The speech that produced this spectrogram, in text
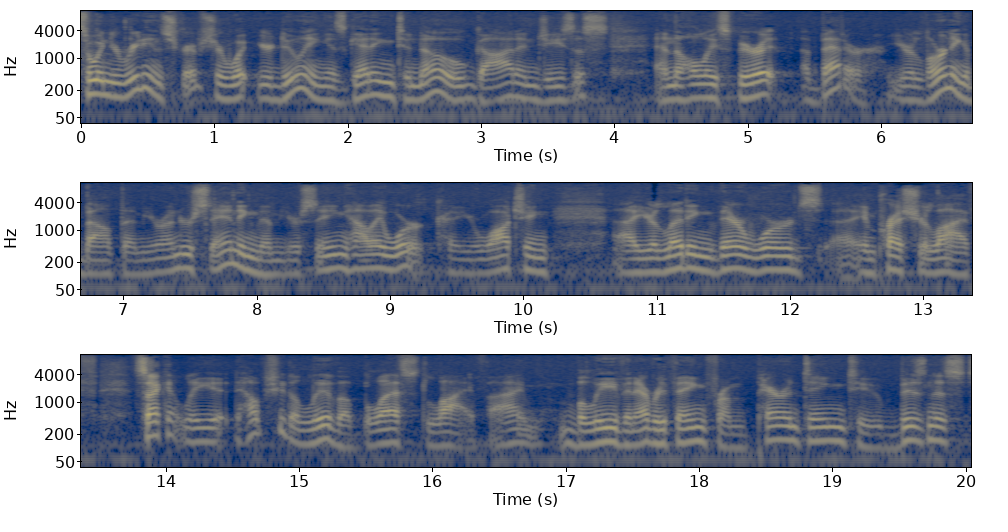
So when you're reading Scripture, what you're doing is getting to know God and Jesus and the Holy Spirit better. You're learning about them, you're understanding them, you're seeing how they work, you're watching, uh, you're letting their words uh, impress your life. Secondly, it helps you to live a blessed life. I believe in everything from parenting to business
